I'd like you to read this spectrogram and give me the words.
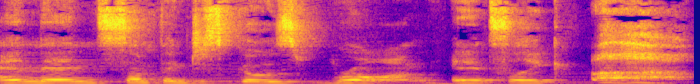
and then something just goes wrong and it's like ah such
